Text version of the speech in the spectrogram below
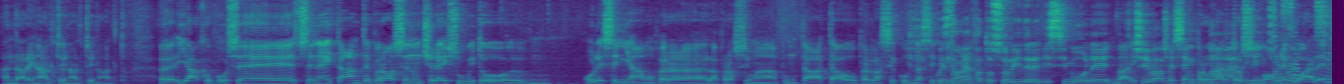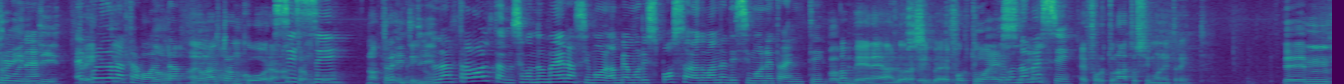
andare in alto, in alto, in alto. Eh, Jacopo, se, se ne hai tante, però se non ce le hai subito... eh, O le segniamo per la prossima puntata o per la seconda settimana. Questa mi ha fatto sorridere di Simone, Vai, diceva... c'è sempre un "Ma altro Simone, quale? Simone. Trenti. È quello dell'altra volta. No. Eh, un altro ancora, un Sì, altro sì. ancora. No, Trenti, Trenti. no. L'altra volta, secondo me, era Simone- abbiamo risposto alla domanda di Simone Trenti. Va bene, allora sì, è fortunato. Secondo me sì. È fortunato Simone Trenti. Ehm,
